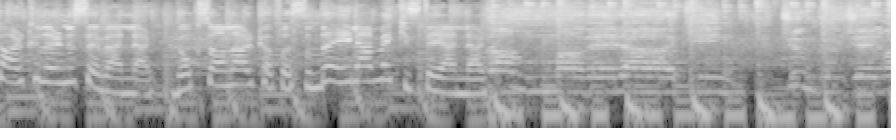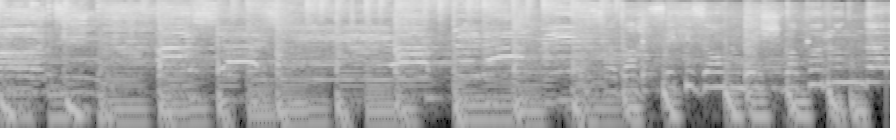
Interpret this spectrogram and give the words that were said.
Şarkılarını sevenler, 90'lar kafasında eğlenmek isteyenler. Ama ve lakin cümbür cemaatin Sabah 8.15 vapurunda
